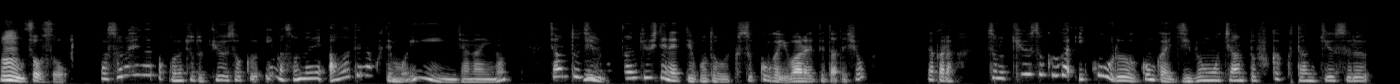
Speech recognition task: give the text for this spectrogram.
うん、そうそまあその辺がやっぱこのちょっと休息、今そんなに慌てなくてもいいんじゃないの？ちゃんと自分を探求してねっていうことをすっ今回言われてたでしょ？だから、その休息がイコール、今回自分をちゃんと深く探求する。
